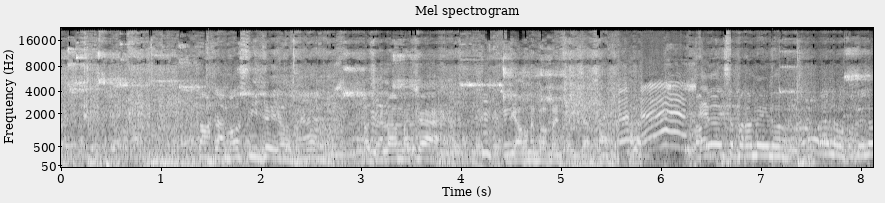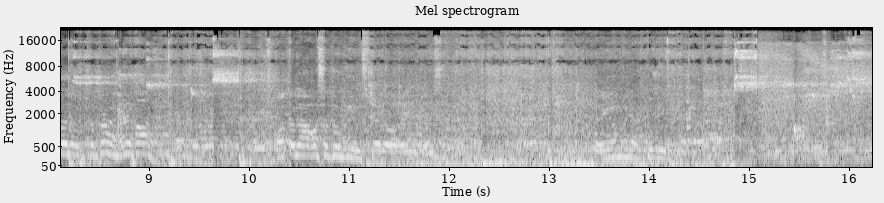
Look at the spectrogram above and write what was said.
Kasama ko si CJ, oh. Ayan. Pasalamat siya. Hindi ako nagbabantay sa sa. Okay, isa pa kami, no? Ano pa, no? Pag ano, no? Isa pa, ano pa? Na ako sa two games, pero okay na guys. Pahinga mo na, tubig. Ate,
